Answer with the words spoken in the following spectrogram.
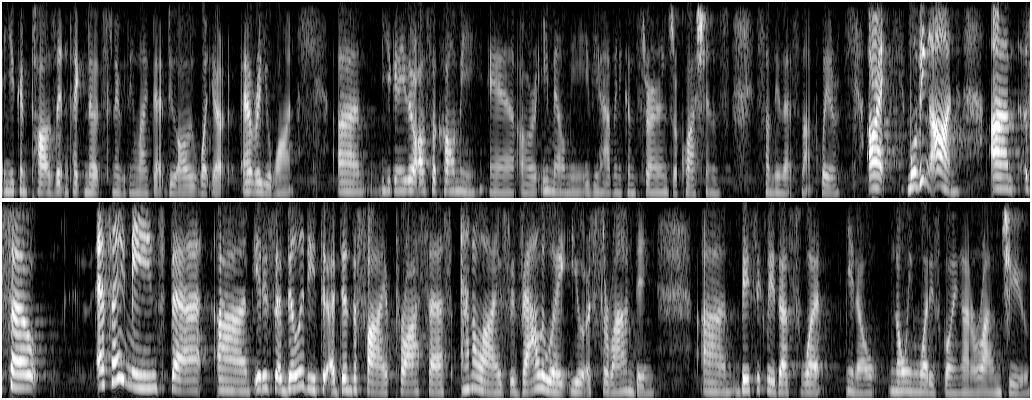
and you can pause it and take notes and everything like that do all whatever you want. Um, you can either also call me and, or email me if you have any concerns or questions something that's not clear. All right moving on. Um, so SA means that um, it is the ability to identify, process, analyze, evaluate your surrounding, um, basically that's what you know knowing what is going on around you.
